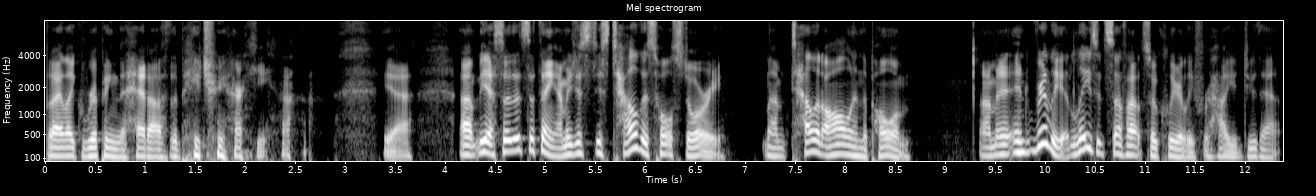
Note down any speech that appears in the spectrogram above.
but I like ripping the head off the patriarchy. yeah, um, yeah. So that's the thing. I mean, just just tell this whole story. Um, tell it all in the poem. Um, and, and really, it lays itself out so clearly for how you do that.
